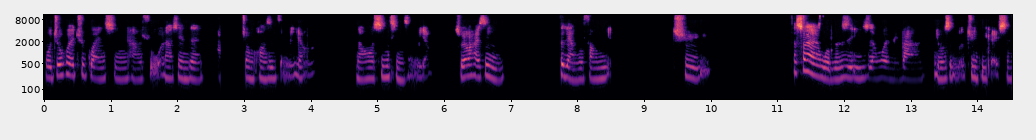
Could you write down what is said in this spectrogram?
我就会去关心他说那现在状况是怎么样，然后心情怎么样，主要还是以这两个方面去。虽然我不是医生，我也没办法有什么具体改善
